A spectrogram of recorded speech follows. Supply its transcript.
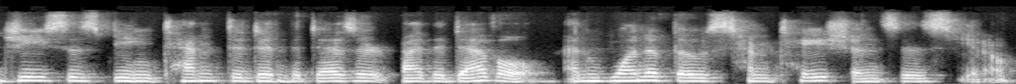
Jesus being tempted in the desert by the devil. And one of those temptations is, you know,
